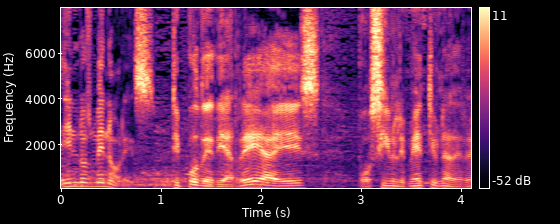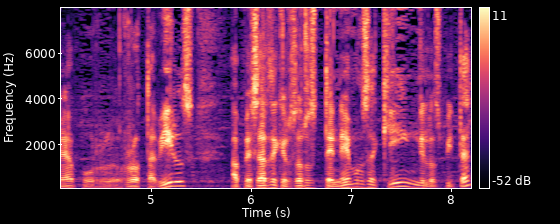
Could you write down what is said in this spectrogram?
en los menores. El tipo de diarrea es posiblemente una diarrea por rotavirus, a pesar de que nosotros tenemos aquí en el hospital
